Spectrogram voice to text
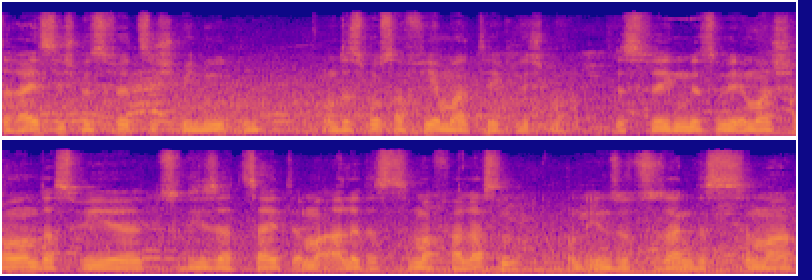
30 bis 40 Minuten und das muss er viermal täglich machen. Deswegen müssen wir immer schauen, dass wir zu dieser Zeit immer alle das Zimmer verlassen und ihnen sozusagen das Zimmer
